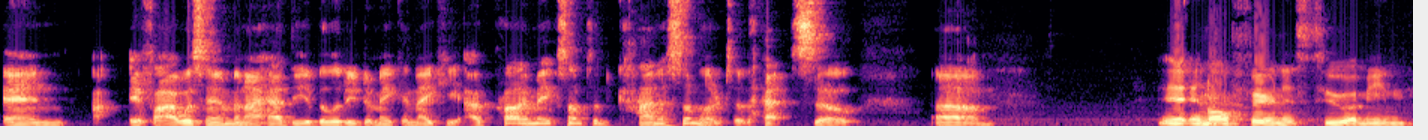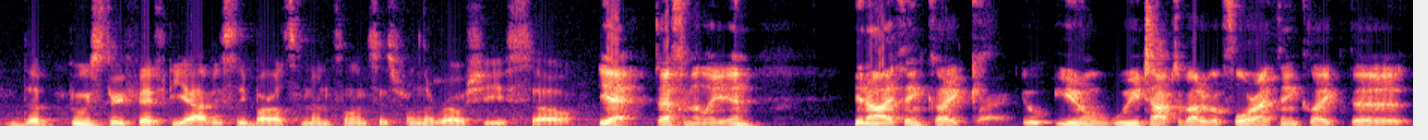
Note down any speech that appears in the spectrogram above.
And if I was him and I had the ability to make a Nike, I'd probably make something kind of similar to that. So, um, In all fairness, too, I mean, the Boost 350 obviously borrowed some influences from the Roshe, so Yeah, definitely. And you know, I think like Right. you know, we talked about it before. I think like the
